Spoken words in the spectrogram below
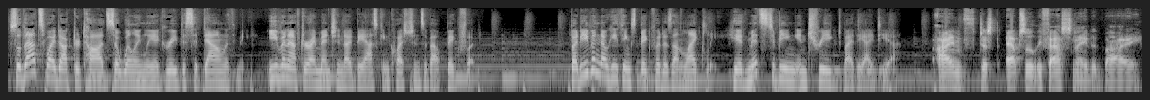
So that's why Dr. Todd so willingly agreed to sit down with me, even after I mentioned I'd be asking questions about Bigfoot. But even though he thinks Bigfoot is unlikely, he admits to being intrigued by the idea. I'm just absolutely fascinated by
